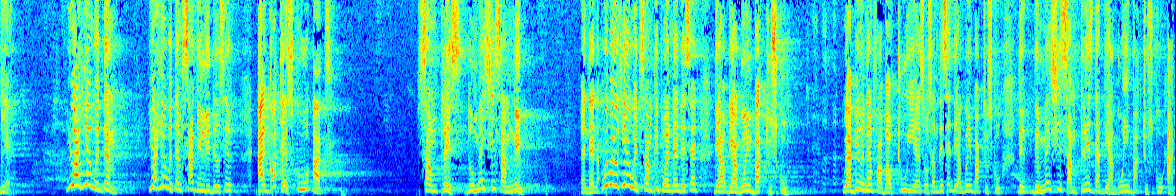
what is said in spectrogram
Yeah. You are here with them. You are here with them. Suddenly they'll say, I got a school at some place. They'll mention some name. And then we were here with some people, and then they said they are, they are going back to school. We had been with them for about two years or something. They said they are going back to school. They, they mentioned some place that they are going back to school at.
